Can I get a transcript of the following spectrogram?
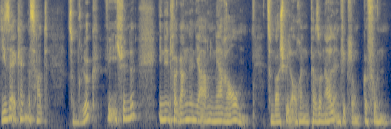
Diese Erkenntnis hat zum Glück, wie ich finde, in den vergangenen Jahren mehr Raum, zum Beispiel auch in Personalentwicklung, gefunden.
